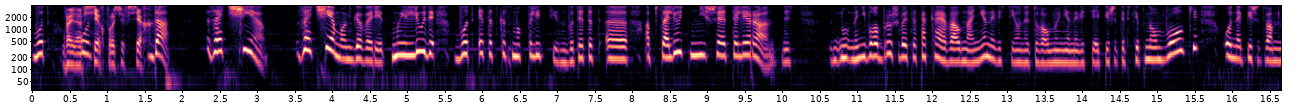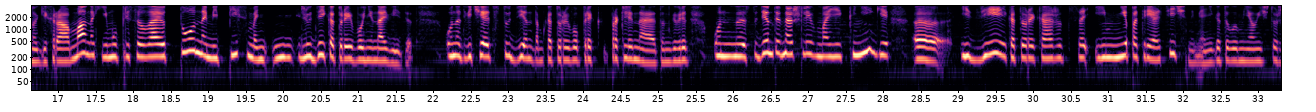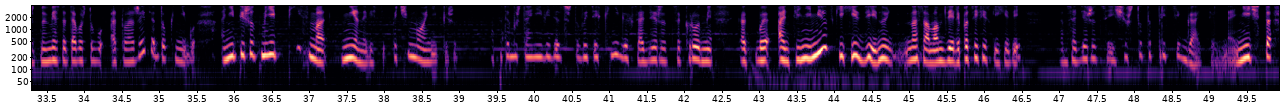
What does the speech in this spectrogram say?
Вот Война он... всех против всех. Да. Зачем? Зачем он говорит? Мы люди, вот этот космополитизм, вот этот э, абсолютнейшая толерантность, ну, на него обрушивается такая волна ненависти, и он эту волну ненависти пишет и в «Степном волке», он напишет во многих романах, ему присылают тонами письма людей, которые его ненавидят. Он отвечает студентам, которые его проклинают. Он говорит, он, э, студенты нашли в моей книге э, идеи, которые кажутся им непатриотичными. Они готовы меня уничтожить. Но вместо того, чтобы отложить эту книгу, они пишут мне письма ненависти. Почему они пишут? а потому что они видят, что в этих книгах содержится, кроме как бы антинемецких идей, ну, на самом деле, пацифистских идей, там содержится еще что-то притягательное, нечто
